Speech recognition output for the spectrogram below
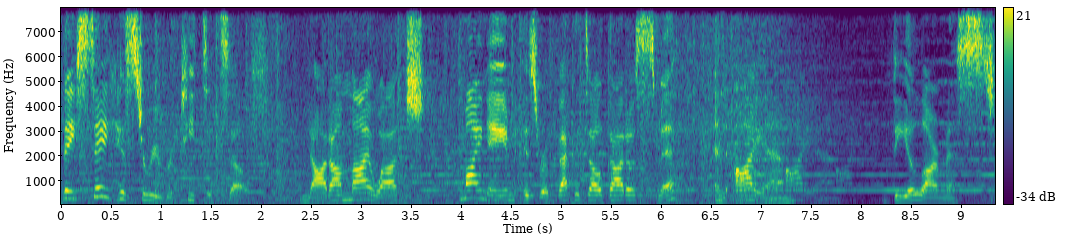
They say history repeats itself. Not on my watch. My name is Rebecca Delgado Smith, and I am the alarmist.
